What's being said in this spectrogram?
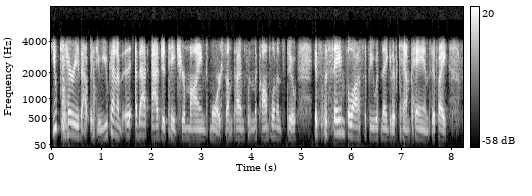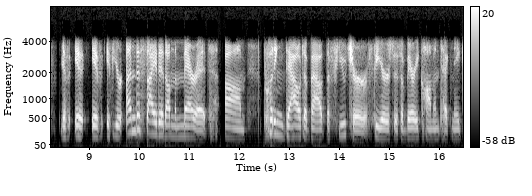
you carry that with you. You kind of, uh, that agitates your mind more sometimes than the compliments do. It's the same philosophy with negative campaigns. If I, if if if you're undecided on the merit, um, putting doubt about the future fears is a very common technique,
